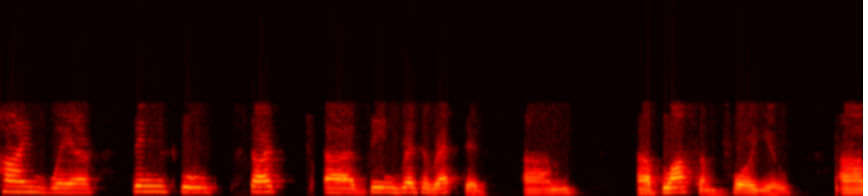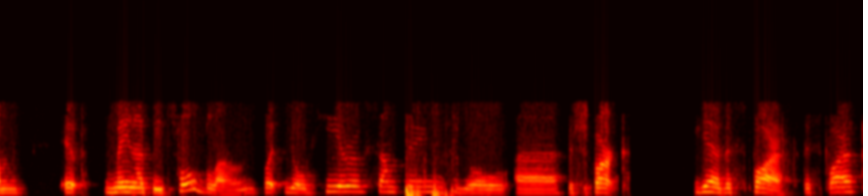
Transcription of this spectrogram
time where things will start uh, being resurrected. Um, uh, blossom for you. Um, it may not be full blown, but you'll hear of something. You'll uh, the spark. Yeah, the spark. The spark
